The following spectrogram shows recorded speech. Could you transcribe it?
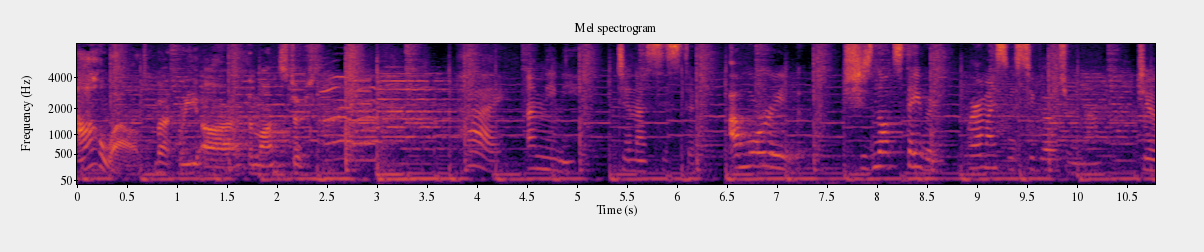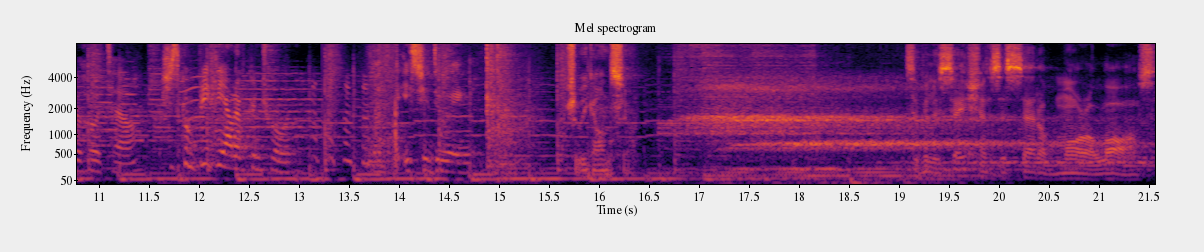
our world. But we are the monsters. Hi, I'm Mimi, Djuna's sister. I'm worried. She's not stable. Where am I supposed to go, Djuna? To a hotel? She's completely out of control. what is she doing? She'll be gone soon. Civilization is a set of moral laws.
